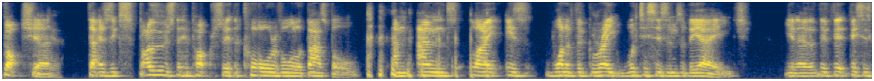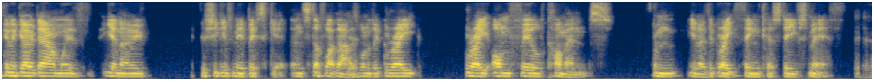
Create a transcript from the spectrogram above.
gotcha Yeah. that has exposed the hypocrisy at the core of all of baseball and and like is one of the great witticisms of the age. You know, th- th- this is going to go down with you know because she gives me a biscuit and stuff like that. Is Yeah. one of the great, great on-field comments from you know the great thinker Steve Smith. Yeah.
